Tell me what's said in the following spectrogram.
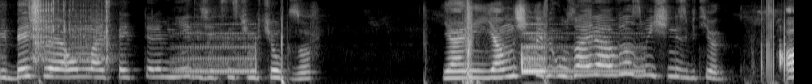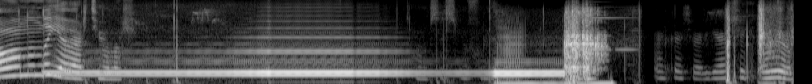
bir 5 veya 10 like beklerim. Niye diyeceksiniz? Çünkü çok zor. Yani yanlışlıkla bir uzaylı aldınız mı işiniz bitiyor. Anında gebertiyorlar. Arkadaşlar gerçek alıyorum.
